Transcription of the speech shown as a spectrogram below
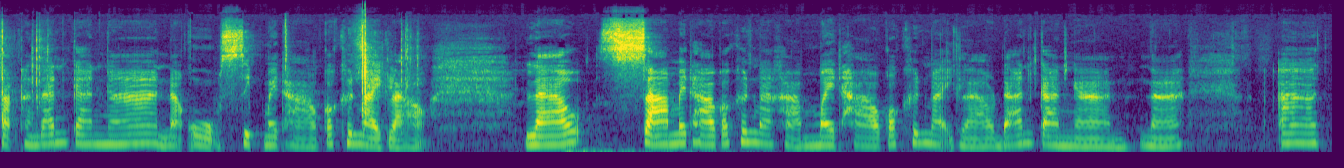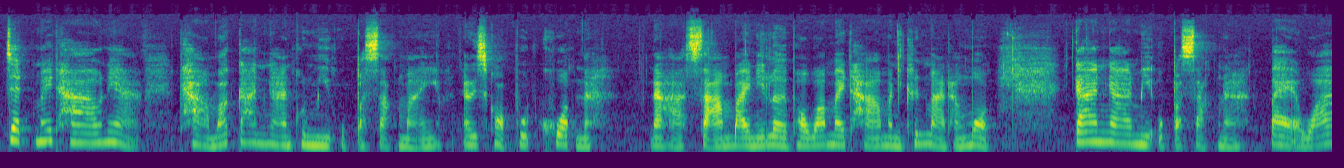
สรรคทางด้านการงานนะโอ้สิบไม้เท้าก็ขึ้นมาอีกแล้ว แล้วสามไม้เท้าก็ขึ้นมาค่ะ ไม้เท้าก็ขึ้นมาอีกแล้ว ด้านการงานนะเจ็ดไม้เท้าเนี่ย ถามว่าการงานคุณมีอุปสรรคไหมอลิสขอพูดควบนะนะคะสามใบนี้เลยเพราะว่าไม้เท้ามันขึ้นมาทั้งหมด การงานมีอุปสรรคนะ แต่ว่า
